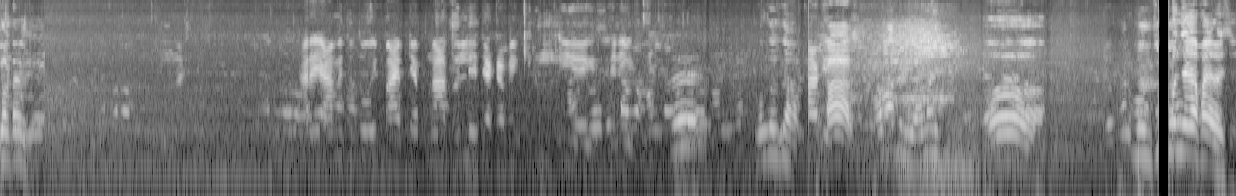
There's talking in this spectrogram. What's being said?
জলটা আরে আমি তো ওই পাইপ ট্যাপ না ধরলে দেখ আমি ইয়ে হয়ে গেছে ও। কোন জায়গায় ফায়ার হয়েছে?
